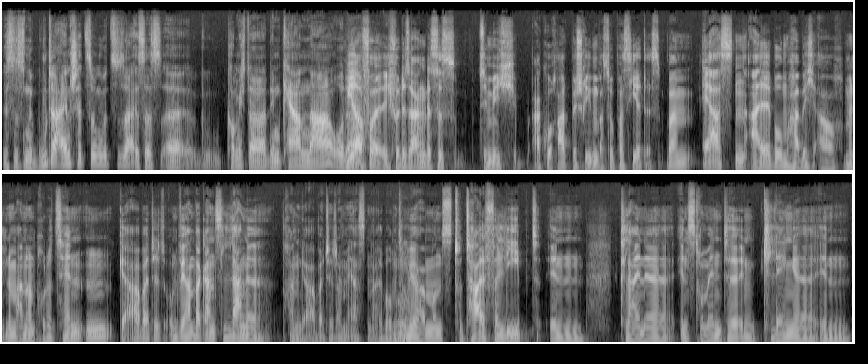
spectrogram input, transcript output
Ist es eine gute Einschätzung, würdest du sagen? Ist das, äh, komme ich da dem Kern nah? Oder? Ja, voll. Ich würde sagen, das ist ziemlich akkurat beschrieben, was so passiert ist. Beim ersten Album habe ich auch mit einem anderen Produzenten gearbeitet und wir haben da ganz lange dran gearbeitet am ersten Album. Mhm. So, wir haben uns total verliebt in kleine Instrumente, in Klänge, in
